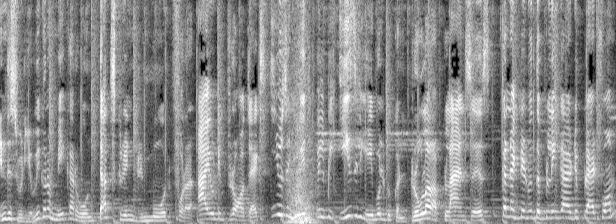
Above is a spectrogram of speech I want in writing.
In this video, we're gonna make our own touchscreen remote for our IoT projects using which we'll be easily able to control our appliances connected with the Blynk IoT platform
